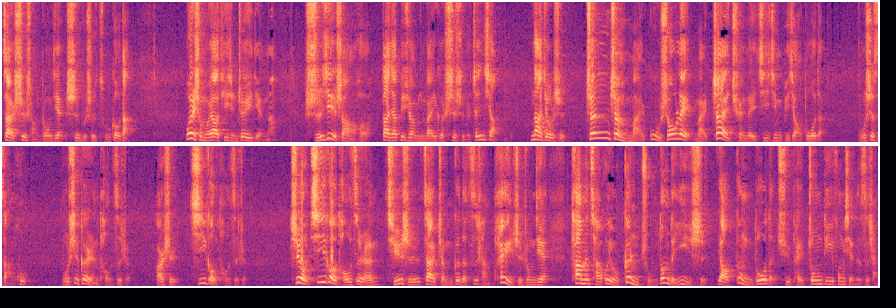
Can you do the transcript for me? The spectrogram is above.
在市场中间是不是足够大。为什么要提醒这一点呢？实际上哈，大家必须要明白一个事实的真相，那就是。真正买固收类、买债券类基金比较多的，不是散户，不是个人投资者，而是机构投资者。只有机构投资人，其实在整个的资产配置中间，他们才会有更主动的意识，要更多的去配中低风险的资产。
